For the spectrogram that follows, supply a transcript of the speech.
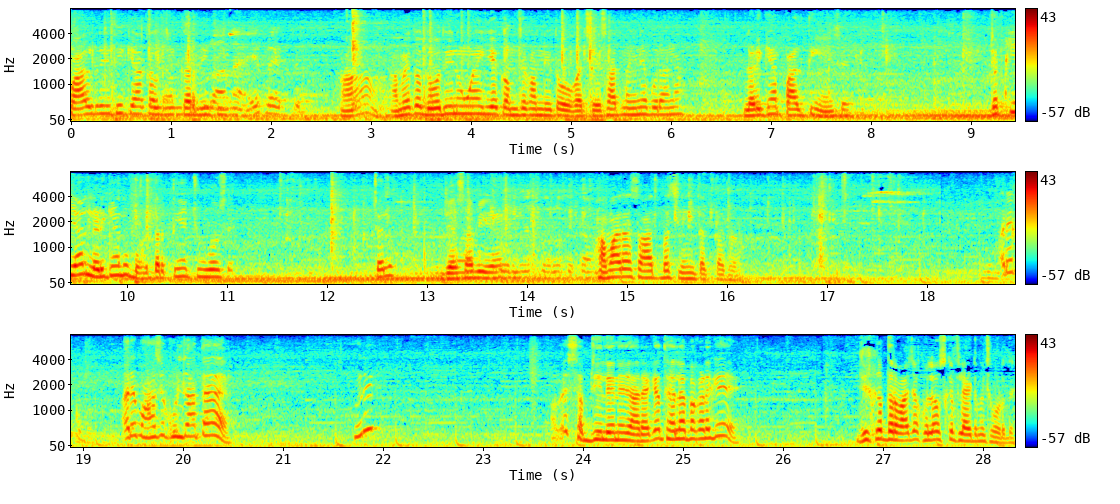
पाल रही थी क्या कर रही कर रही थी। है पे हाँ हमें तो दो दिन हुए हैं ये कम से कम नहीं तो होगा छः सात महीने पुराना। लड़कियाँ पालती हैं इसे। जबकि यार लड़कियाँ तो बहुत डरती हैं चूहों से। चलो जैसा भी है। हमारा साथ बस यहीं तक का था। अरे अरे वहाँ से खुल जाता है। अरे अबे सब्ज़ी लेने जा रहा है क्या? थैला पकड़ के? जिसका दरवाज़ा खुला उसके फ्लैट में छोड़ दे।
